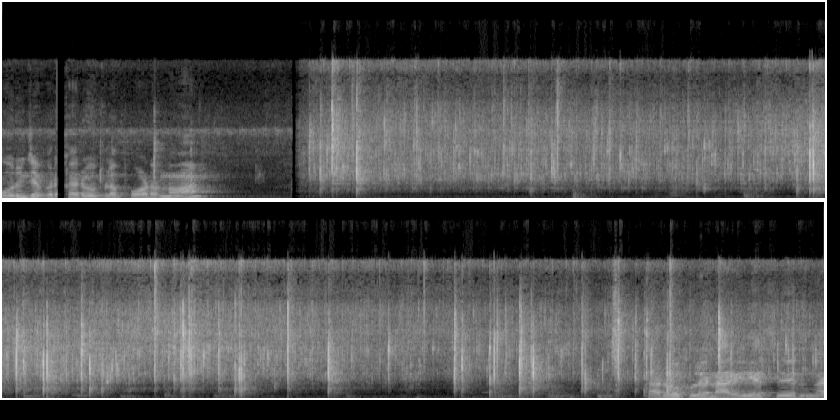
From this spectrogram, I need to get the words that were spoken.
பொரிஞ்ச பிறகு கருவேப்பிலை போடணும். கருவேப்பிலை நிறைய சேருங்க.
